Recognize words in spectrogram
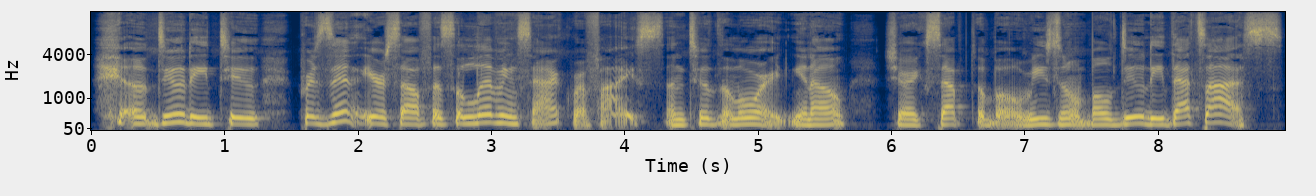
duty to present yourself as a living sacrifice unto the Lord. You know, it's your acceptable, reasonable duty. That's us.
